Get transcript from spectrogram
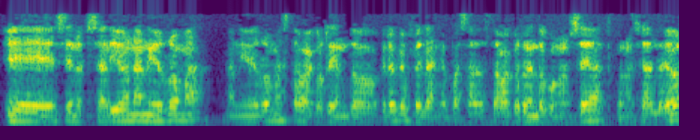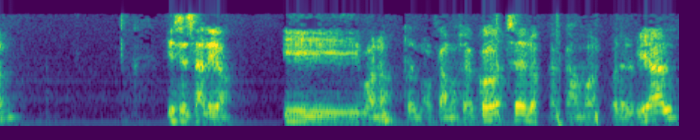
Eh, se nos salió Nani Roma, Nani Roma estaba corriendo, creo que fue el año pasado, estaba corriendo con un SEAT, con un SEAT León, y se salió. Y bueno, remolcamos el coche, lo sacamos por el vial,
